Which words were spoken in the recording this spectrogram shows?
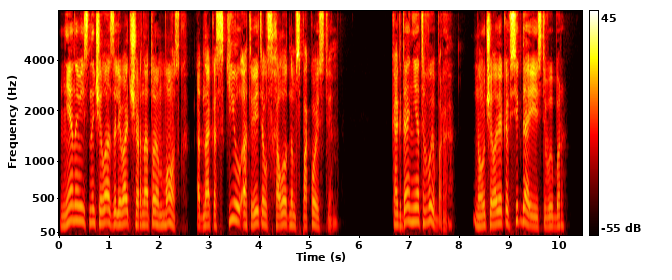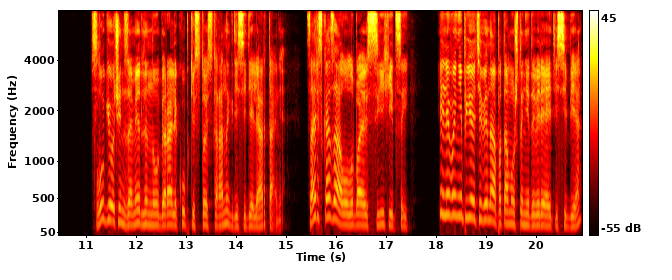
Ненависть начала заливать чернотой мозг, однако Скилл ответил с холодным спокойствием. «Когда нет выбора, но у человека всегда есть выбор». Слуги очень замедленно убирали кубки с той стороны, где сидели артане. Царь сказал, улыбаясь с ехицей, или вы не пьете вина, потому что не доверяете себе?»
